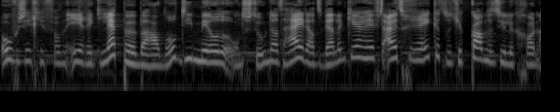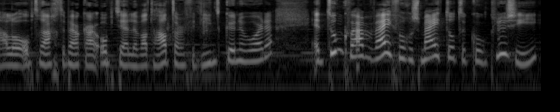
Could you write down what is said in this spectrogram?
overzichtje van Erik Leppe behandeld. Die mailde ons toen dat hij dat wel een keer heeft uitgerekend. Want je kan natuurlijk gewoon alle opdrachten bij elkaar optellen. Wat had er verdiend kunnen worden. En toen kwamen wij volgens mij tot de conclusie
